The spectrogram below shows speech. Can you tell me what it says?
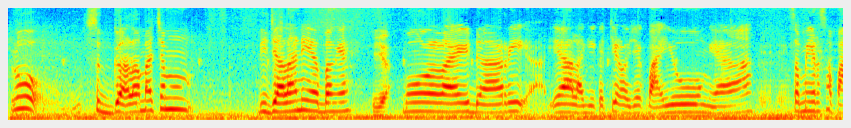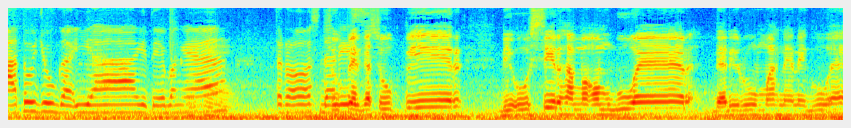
Lu segala macam dijalani ya, Bang ya? Iya. Mulai dari ya lagi kecil ojek payung ya. Semir sepatu juga iya gitu ya, Bang ya. Mhm. Terus dari supir ke supir diusir sama om gue dari rumah nenek gue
